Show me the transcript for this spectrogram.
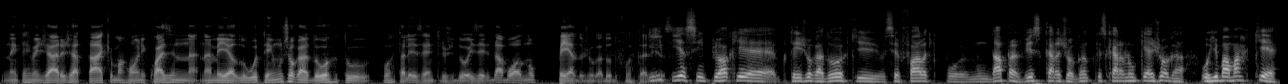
na intermediária de ataque, o Marrone quase na, na meia lua. Tem um jogador do Fortaleza entre os dois, ele dá a bola no pé do jogador do Fortaleza. E, e assim, pior que é, tem jogador que você fala que, pô, não dá pra ver esse cara jogando porque esse cara não quer jogar. O Ribamar quer.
